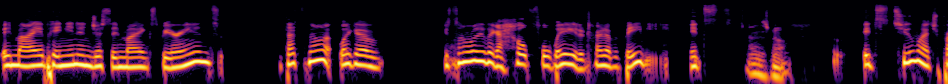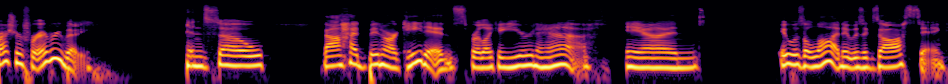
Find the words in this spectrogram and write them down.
in my opinion and just in my experience, that's not like a, it's not really like a helpful way to try to have a baby. It's, That's not. it's too much pressure for everybody. And so that had been our cadence for like a year and a half. And it was a lot and it was exhausting.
